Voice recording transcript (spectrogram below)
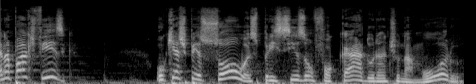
É na parte física. O que as pessoas precisam focar durante o namoro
